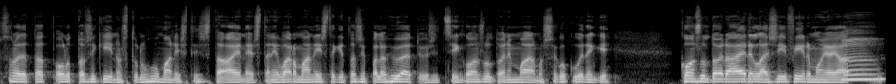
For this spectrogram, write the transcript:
sanoit, että olet ollut tosi kiinnostunut humanistisista aineista, niin varmaan niistäkin tosi paljon hyötyy sit siinä konsultoinnin maailmassa, kun kuitenkin konsultoidaan erilaisia firmoja ja mm.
